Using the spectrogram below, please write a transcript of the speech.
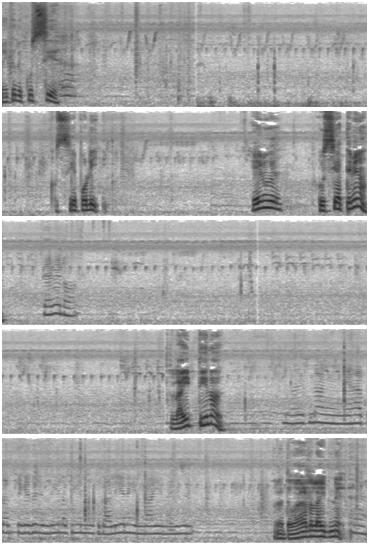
මේකද කුස්සිය. කුස්සිය පොඩි. ඒ මොකද? කුස්සියක් තෙමෙනවද? තෙමෙනවා. ලයිට් තියනවද? ලයිට් නම් එහා පැත්තේ ගෙදරින් දීලා තියෙන එක ගලියන හින්දා අයියේ නෑ ගෙදරින්. නැත්නම් ඔයාලට ලයිට් නැහැ. ඈ.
